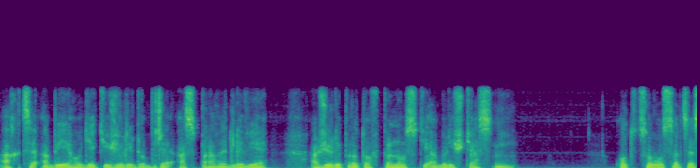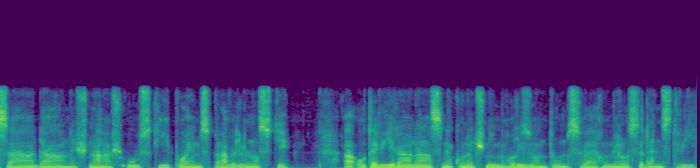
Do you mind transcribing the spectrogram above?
a chce, aby jeho děti žili dobře a spravedlivě a žili proto v plnosti a byli šťastní. Otcovo srdce sahá dál než náš úzký pojem spravedlnosti a otevírá nás nekonečným horizontům svého milosedenství.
